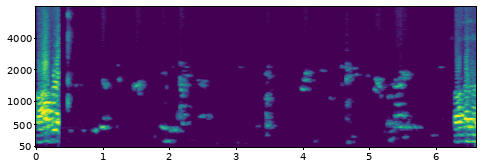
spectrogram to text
వారి சோதனை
